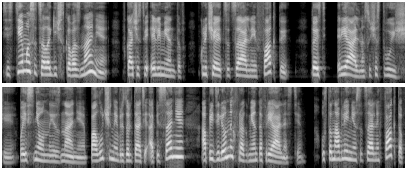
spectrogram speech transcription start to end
Система социологического знания в качестве элементов включает социальные факты, то есть реально существующие, поясненные знания, полученные в результате описания определенных фрагментов реальности. Установлению социальных фактов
